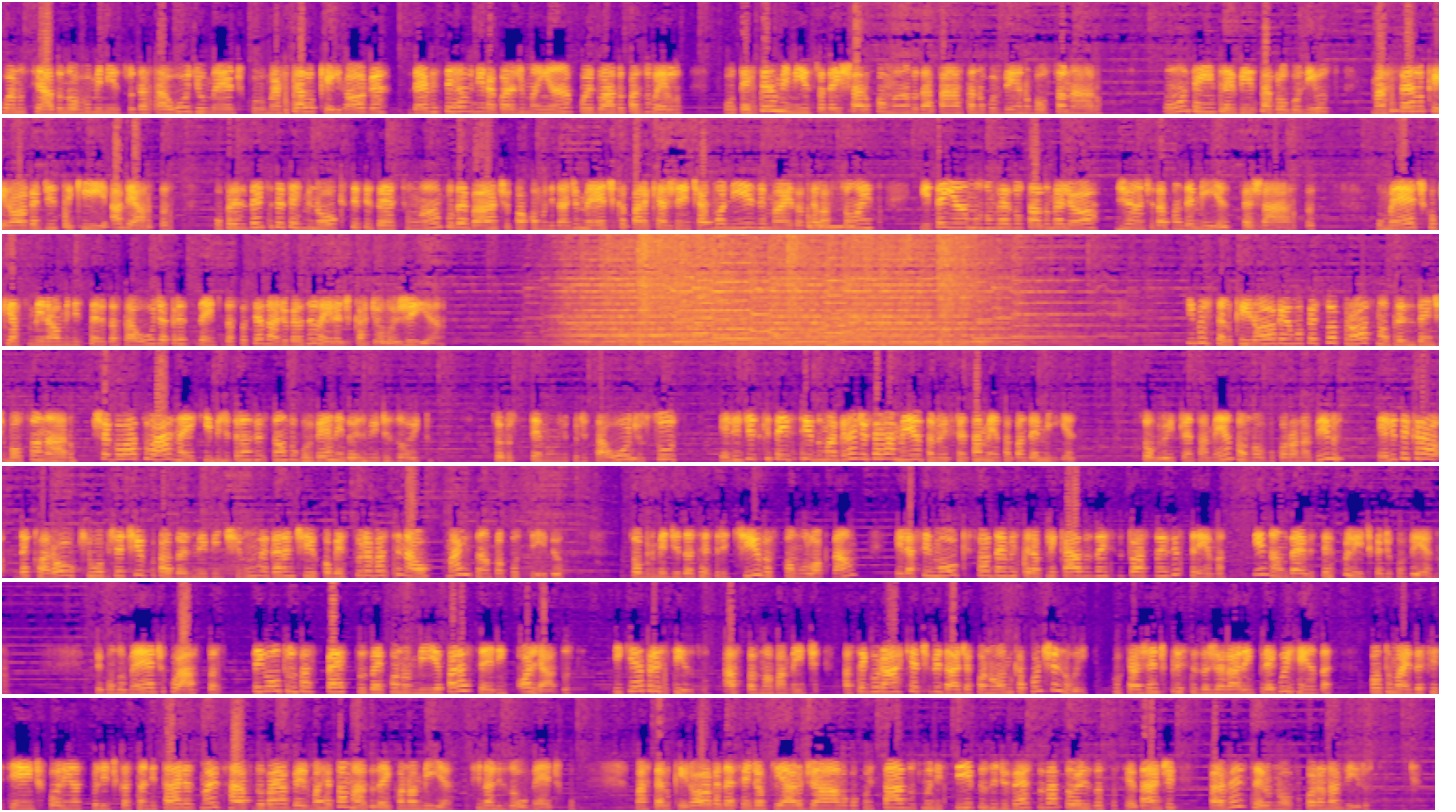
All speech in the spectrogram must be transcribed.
O anunciado novo ministro da Saúde, o médico Marcelo Queiroga, deve se reunir agora de manhã com Eduardo Pazuello, o terceiro ministro a deixar o comando da pasta no governo Bolsonaro. Ontem, em entrevista à Globo News, Marcelo Queiroga disse que, abre aspas, o presidente determinou que se fizesse um amplo debate com a comunidade médica para que a gente harmonize mais as relações e tenhamos um resultado melhor diante da pandemia. Fecha aspas. O médico que assumirá o Ministério da Saúde é presidente da Sociedade Brasileira de Cardiologia. E Marcelo Queiroga é uma pessoa próxima ao presidente Bolsonaro. Chegou a atuar na equipe de transição do governo em 2018. Sobre o Sistema Único de Saúde, o SUS, ele diz que tem sido uma grande ferramenta no enfrentamento à pandemia. Sobre o enfrentamento ao novo coronavírus, ele declarou que o objetivo para 2021 é garantir cobertura vacinal mais ampla possível. Sobre medidas restritivas como o lockdown, ele afirmou que só devem ser aplicados em situações extremas e não deve ser política de governo. Segundo o médico, aspas, tem outros aspectos da economia para serem olhados e que é preciso, aspas novamente, assegurar que a atividade econômica continue, porque a gente precisa gerar emprego e renda Quanto mais eficientes forem as políticas sanitárias, mais rápido vai haver uma retomada da economia, finalizou o médico. Marcelo Queiroga defende ampliar o diálogo com estados, municípios e diversos atores da sociedade para vencer o novo coronavírus.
